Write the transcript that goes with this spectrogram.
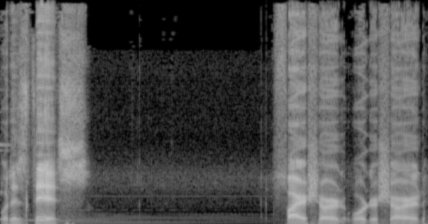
What is this? Fire shard, order shard.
